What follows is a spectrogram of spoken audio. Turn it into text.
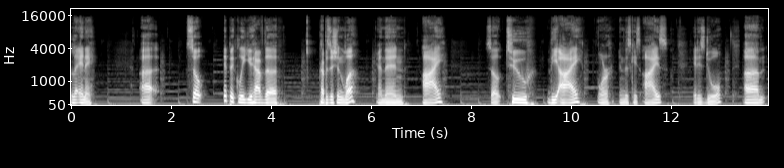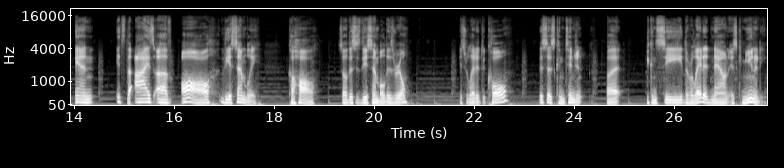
le'ene. Uh, so typically you have the preposition le and then I. So to the eye, or in this case, eyes, it is dual. Um, and it's the eyes of all the assembly, kahal. So this is the assembled Israel. It's related to kol. This is contingent, but you can see the related noun is community.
